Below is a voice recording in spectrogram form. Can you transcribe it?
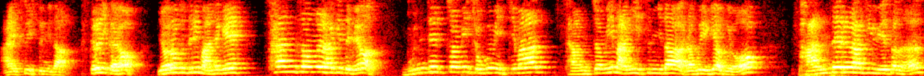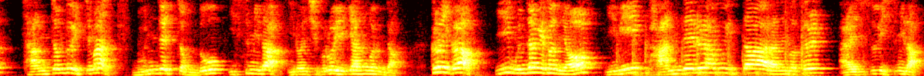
알 수 있습니다. 그러니까요, 여러분들이 만약에 찬성을 하게 되면 문제점이 조금 있지만 장점이 많이 있습니다. 라고 얘기하고요. 반대를 하기 위해서는 장점도 있지만 문제점도 있습니다. 이런 식으로 얘기하는 겁니다. 그러니까 이 문장에서는요, 이미 반대를 하고 있다라는 것을 알 수 있습니다.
